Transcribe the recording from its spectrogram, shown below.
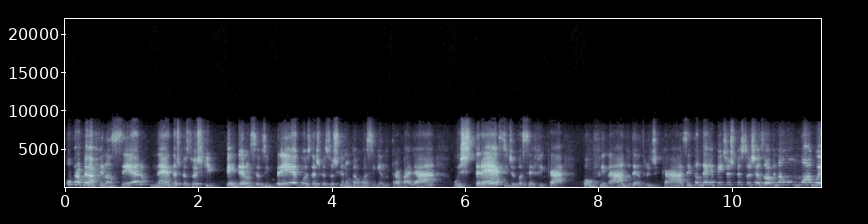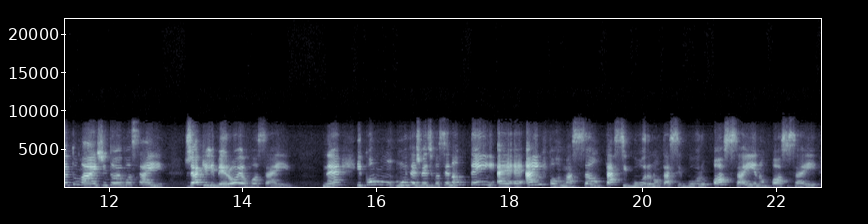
o problema financeiro, né, das pessoas que perderam seus empregos, das pessoas que não estão conseguindo trabalhar, o estresse de você ficar confinado dentro de casa. Então, de repente, as pessoas resolvem, não, não aguento mais, então eu vou sair. Já que liberou, eu vou sair. Né? E como muitas vezes você não tem é, é, a informação, tá seguro, não tá seguro, posso sair, não posso sair,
